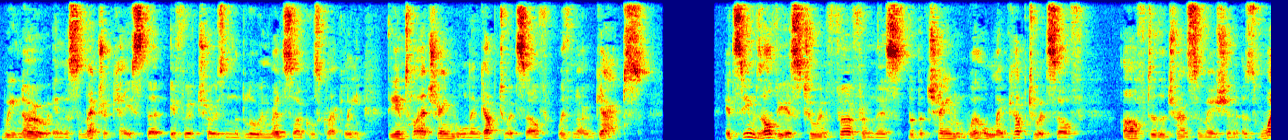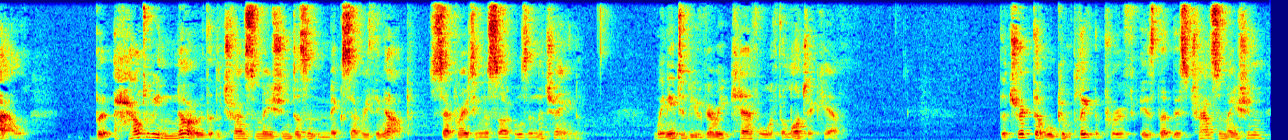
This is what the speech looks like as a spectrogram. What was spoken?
We know in the symmetric case that if we've chosen the blue and red circles correctly, the entire chain will link up to itself with no gaps. It seems obvious to infer from this that the chain will link up to itself after the transformation as well, but how do we know that the transformation doesn't mix everything up, separating the circles in the chain? We need to be very careful with the logic here. The trick that will complete the proof is that this transformation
